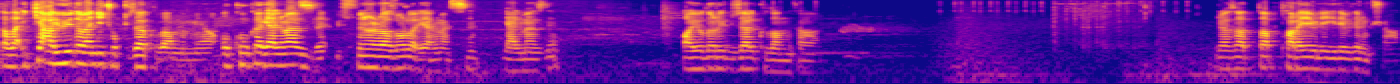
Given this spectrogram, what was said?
Valla iki Ayo'yu da bence çok güzel kullandım ya. O Kunka gelmezdi. Üstüne Razor da gelmezdi. Gelmezdi. Ayo'ları güzel kullandık abi. Biraz hatta paraya bile gidebilirim şu an.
